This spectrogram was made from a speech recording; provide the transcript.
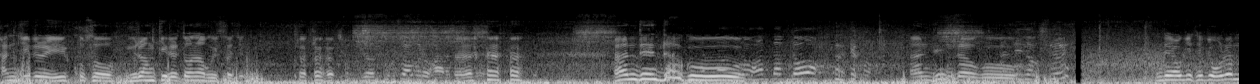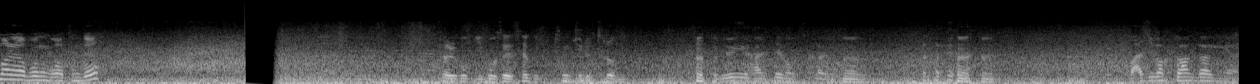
반지를 잃고서 유랑길을 떠나고 있어 지금. 저 뚝섬으로 가는 안 된다고. 한담도 안 된다고. 근데 여기 되게 오랜만에 와보는 것 같은데? 결국 이곳에 새 둥지를 틀었네 여행 갈 데가 없을까요? 응. 마지막도 한강이야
